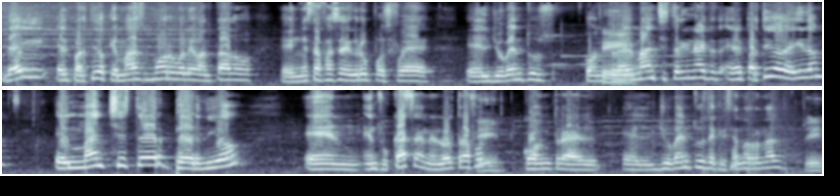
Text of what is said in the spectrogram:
De ahí, el partido que más morbo levantado en esta fase de grupos fue el Juventus contra Sí. el Manchester United. En el partido de ida, el Manchester perdió en, en su casa, en el Old Trafford, Sí. contra el, el Juventus de Cristiano Ronaldo. Sí.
